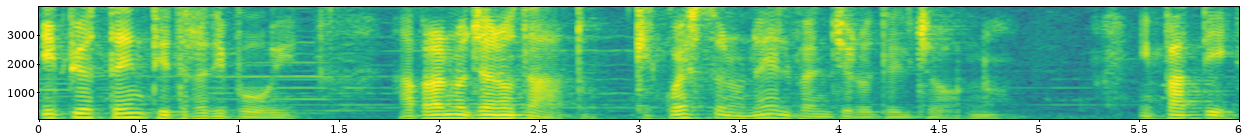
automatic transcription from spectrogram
I più attenti tra di voi avranno già notato che questo non è il Vangelo del giorno. Infatti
